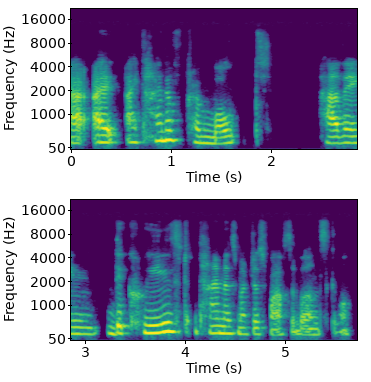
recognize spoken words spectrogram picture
I, I i kind of promote having decreased time as much as possible in school.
